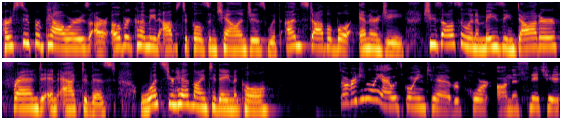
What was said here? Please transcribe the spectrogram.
Her superpowers are overcoming obstacles and challenges with unstoppable energy. She's also an amazing daughter, friend, and activist. What's your headline today, Nichole? So originally, I was going to report on the snitches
